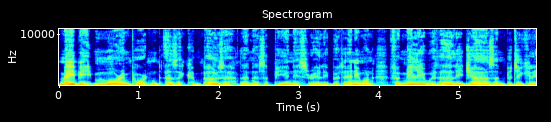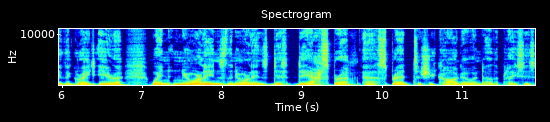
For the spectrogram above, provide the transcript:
maybe more important as a composer than as a pianist, really. But anyone familiar with early jazz and particularly the great era when New Orleans, the New Orleans di- diaspora, uh, spread to Chicago and other places,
